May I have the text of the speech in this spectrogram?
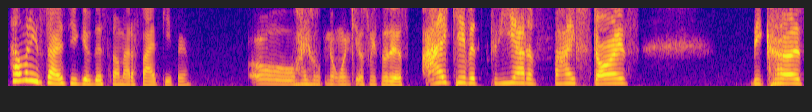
How many stars do you give this film out of five, Keefer? Oh, I hope no one kills me for this. I give it three out of five stars because,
